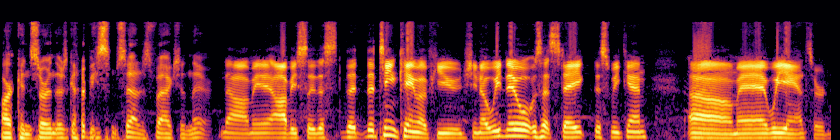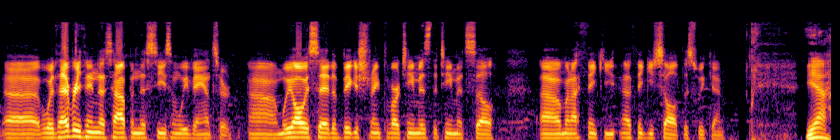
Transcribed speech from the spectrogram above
are concerned, there's got to be some satisfaction there. No, I mean obviously this the, the team came up huge. You know, we knew what was at stake this weekend. Um, and we answered. Uh, with everything that's happened this season, we've answered. Um, we always say the biggest strength of our team is the team itself, um, and I think you, I think you saw it this weekend. Yeah,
